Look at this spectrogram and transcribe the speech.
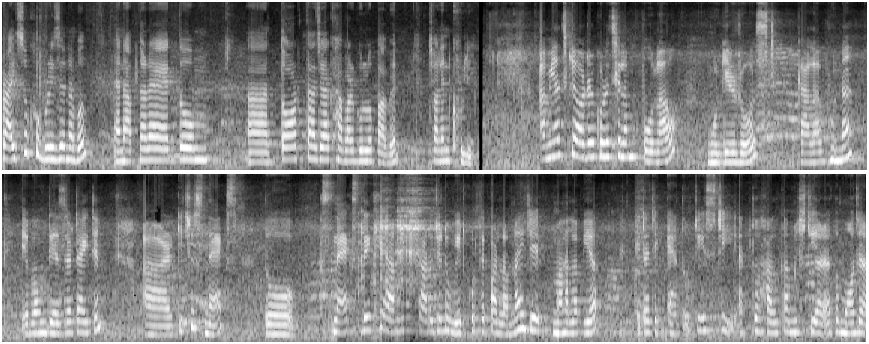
প্রাইসও খুব রিজনেবল অ্যান্ড আপনারা একদম তরতাজা খাবারগুলো পাবেন। চলেন খুলি। আমি আজকে অর্ডার করেছিলাম পোলাও, মুরগির রোস্ট কালা ভুনা এবং ডেজার্ট আইটেম আর কিছু স্ন্যাক্স তো স্ন্যাক্স দেখে আমি কারোর জন্য ওয়েট করতে পারলাম না, এই যে মাহালাপিয়া। এটা যে এত টেস্টি এত হালকা মিষ্টি আর এত মজা।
